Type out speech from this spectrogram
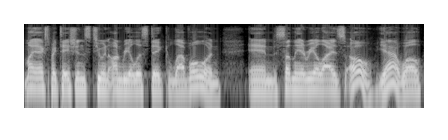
my expectations to an unrealistic level and, and suddenly I realize, oh, yeah, well,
